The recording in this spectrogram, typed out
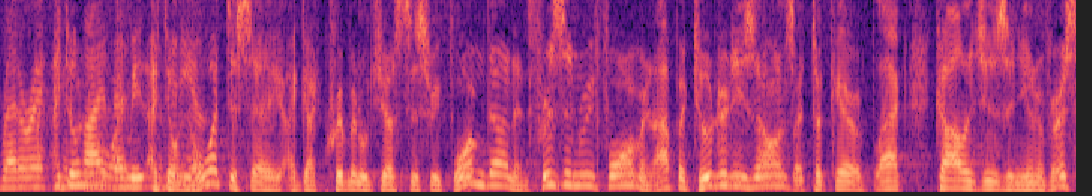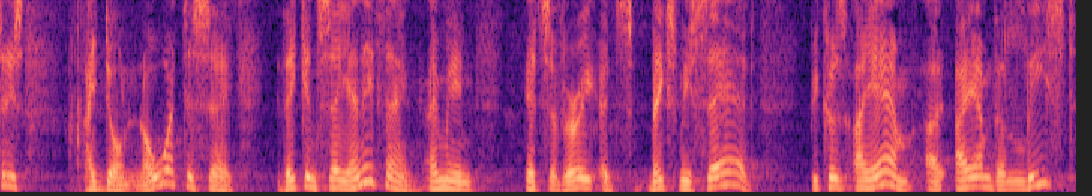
rhetoric? I don't know. The, I mean, I don't videos? know what to say. I got criminal justice reform done and prison reform and opportunity zones. I took care of black colleges and universities. I don't know what to say. They can say anything. I mean, it's a very, it makes me sad because I am, I, I am the least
